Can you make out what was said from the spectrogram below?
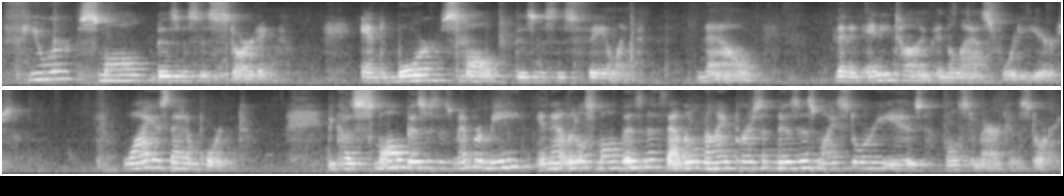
fewer small businesses starting and more small businesses failing now than at any time in the last 40 years. Why is that important? Because small businesses, remember me in that little small business, that little nine person business? My story is most American story.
